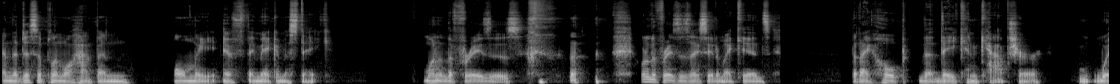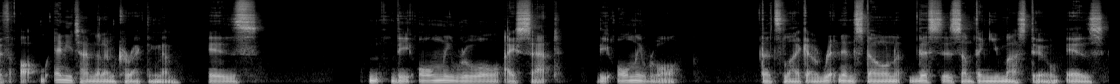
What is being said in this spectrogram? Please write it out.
And the discipline will happen only if they make a mistake. One of the phrases, one of the phrases I say to my kids that I hope that they can capture with any time that I'm correcting them is the only rule I set, the only rule that's like a written in stone, this is something you must do is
